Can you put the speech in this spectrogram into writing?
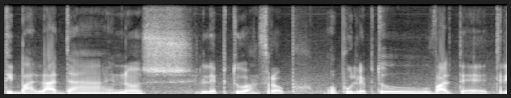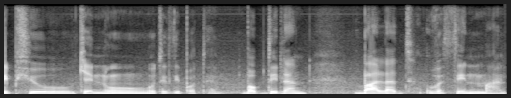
την μπαλάντα ενός λεπτού ανθρώπου όπου λεπτού βάλτε τρίπιου, καινού, οτιδήποτε. Bob Dylan, Ballad of a Thin Man.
